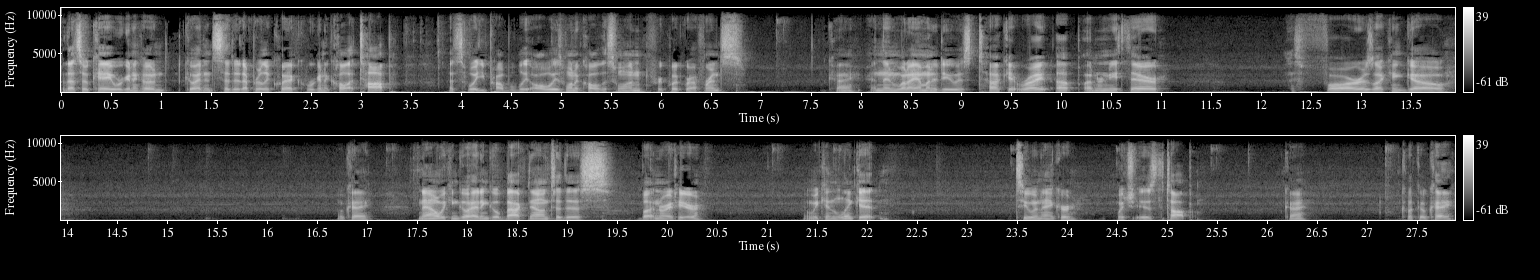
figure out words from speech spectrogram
but that's okay. We're going to go, and, go ahead and set it up really quick. We're going to call it top. That's what you probably always want to call this one for quick reference. Okay, and then what I am going to do is tuck it right up underneath there as far as I can go. Okay, now we can go ahead and go back down to this button right here and we can link it to an anchor, which is the top. Okay, click OK.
